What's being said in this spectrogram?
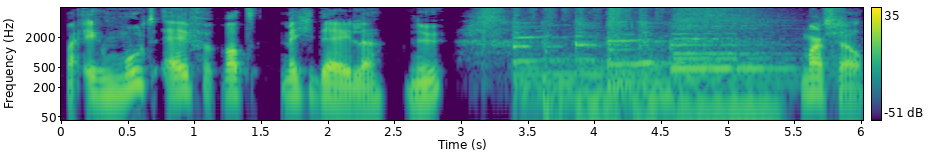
Maar ik moet even wat met je delen, nu. Marcel,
